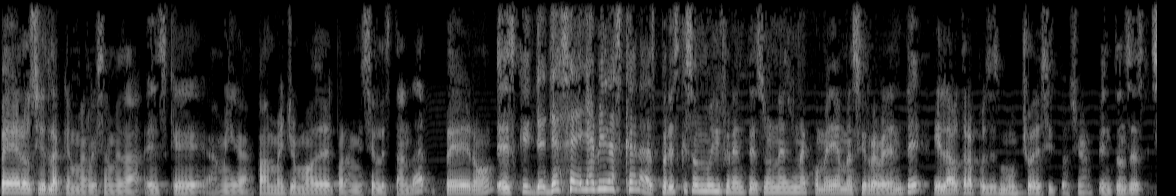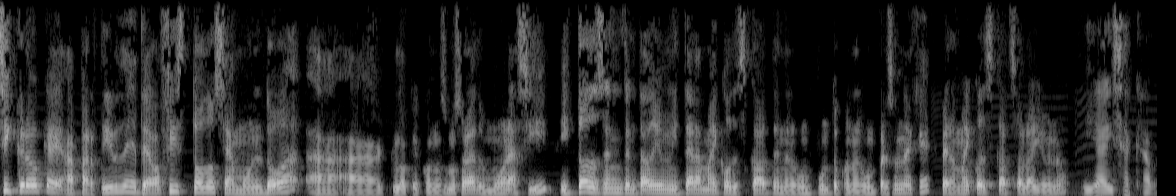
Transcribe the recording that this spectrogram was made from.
pero sí es la que más risa me da. Es que, amiga, Fan Major Mother para mí es el estándar, pero es que ya, ya sé, ya vi las caras, pero es que son muy diferentes. Una es una comedia más irreverente y la otra pues es mucho de situación. Entonces, sí creo que a partir de The Office todo se amoldó a, a lo que conocemos ahora de humor así y todos han intentado imitar a Michael Scott en algún punto con algún personaje, pero Michael Scott solo hay uno y ahí se acaba.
